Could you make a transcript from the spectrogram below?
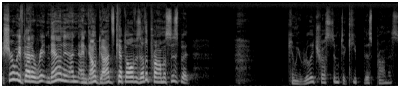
sure, we've got it written down, and I know God's kept all of his other promises, but can we really trust him to keep this promise?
